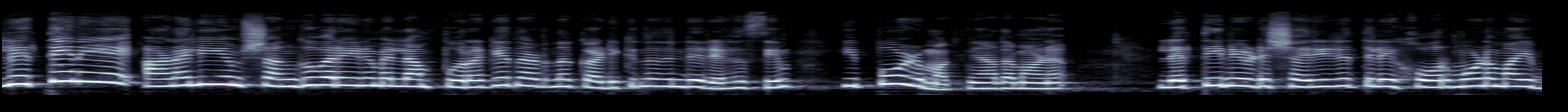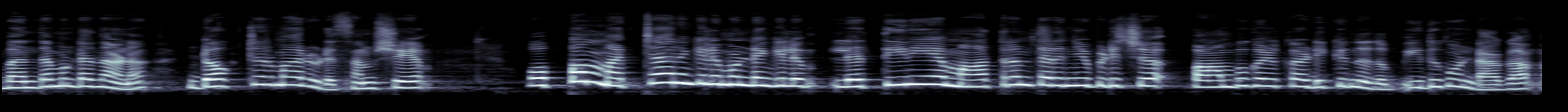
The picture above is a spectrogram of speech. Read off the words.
ലത്തീനയെ അണലിയും ശംഖുവരയിലുമെല്ലാം പുറകെ നടന്ന് കടിക്കുന്നതിന്റെ രഹസ്യം ഇപ്പോഴും അജ്ഞാതമാണ്. ലത്തീനയുടെ ശരീരത്തിലെ ഹോർമോണുമായി ബന്ധമുണ്ടെന്നാണ് ഡോക്ടർമാരുടെ സംശയം. ഒപ്പം മറ്റാരെങ്കിലും ഉണ്ടെങ്കിലും ലത്തീനയെ മാത്രം തെരഞ്ഞുപിടിച്ച് പാമ്പുകൾ കടിക്കുന്നതും ഇതുകൊണ്ടാകാം.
